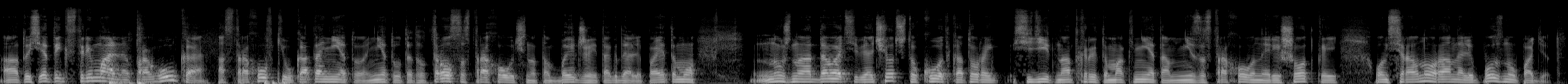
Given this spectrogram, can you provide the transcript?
а, то есть это экстремальная прогулка, а страховки у кота нету. Нет вот этого троса страховочного, там, бейджа и так далее. Поэтому нужно отдавать себе отчет, что кот, который сидит на открытом окне, там, не застрахованной решеткой, он все равно рано или поздно упадет.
